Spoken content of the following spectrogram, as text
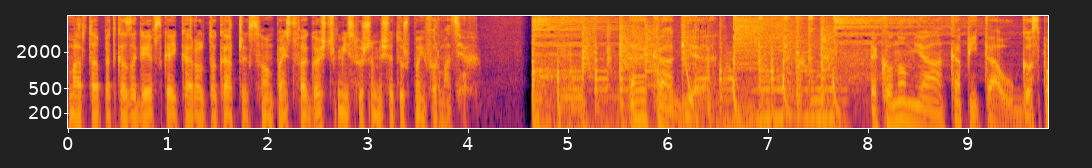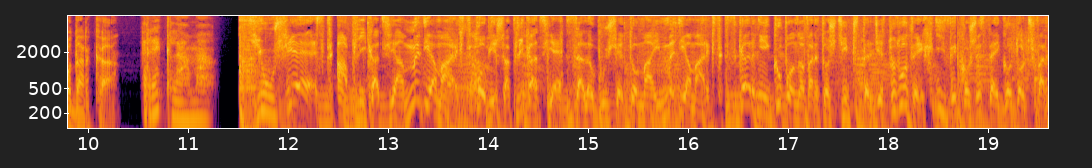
Marta Petka-Zagajewska i Karol Tokarczyk są Państwa gośćmi. Słyszymy się tuż po informacjach. EKG. Ekonomia, kapitał, gospodarka. Reklama. Już jest! Aplikacja MediaMarkt. Pobierz aplikację, zaloguj się do My MediaMarkt, zgarnij kupon o wartości 40 zł i wykorzystaj go do 4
